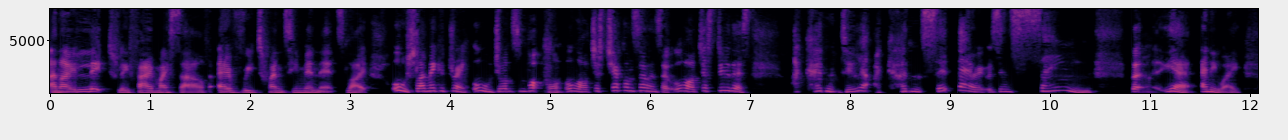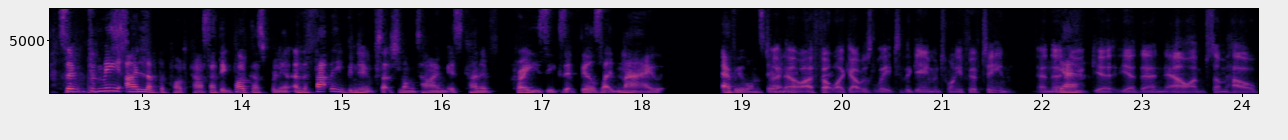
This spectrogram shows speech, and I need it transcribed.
And I literally found myself every 20 minutes like, oh, shall I make a drink? Oh, do you want some popcorn? Oh, I'll just check on so and so. Oh, I'll just do this. I couldn't do it. I couldn't sit there. It was insane. But yeah, yeah anyway. So for me, I love the podcast. I think podcast brilliant. And the fact that you've been doing it for such a long time is kind of crazy because it feels like now everyone's doing I know. it. I felt like I was late to the game in 2015, and then Yeah. you get yeah. Then now I'm somehow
